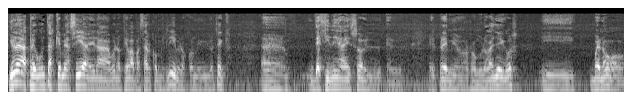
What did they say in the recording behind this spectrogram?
y una de las preguntas que me hacía era, bueno, ¿qué va a pasar con mis libros, con mi biblioteca? Eh, destiné a eso el el premio Rómulo Gallegos y bueno,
